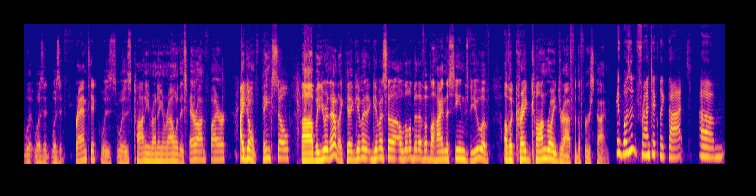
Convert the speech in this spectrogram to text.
Was it was it frantic? Was was Connie running around with his hair on fire? I don't think so. Uh, but you were there. Like, yeah, give it give us a, a little bit of a behind the scenes view of of a Craig Conroy draft for the first time. it wasn't frantic like that. Um,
